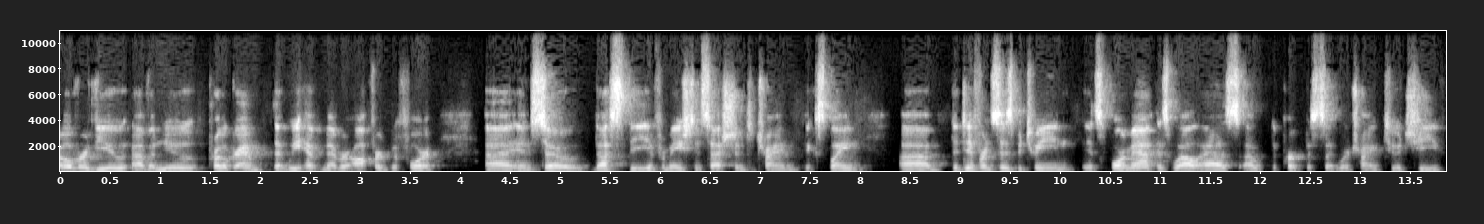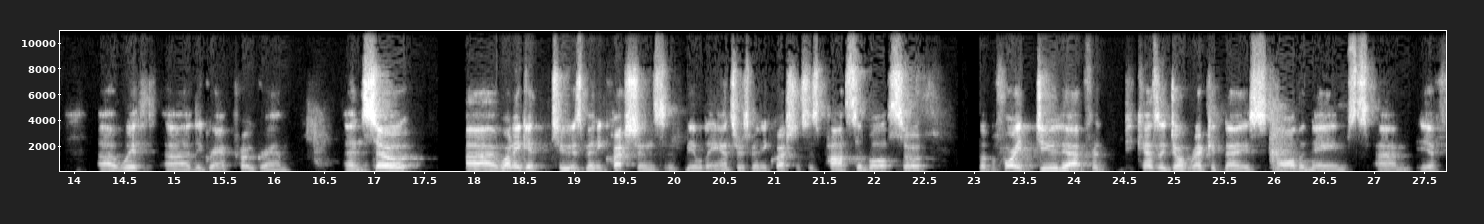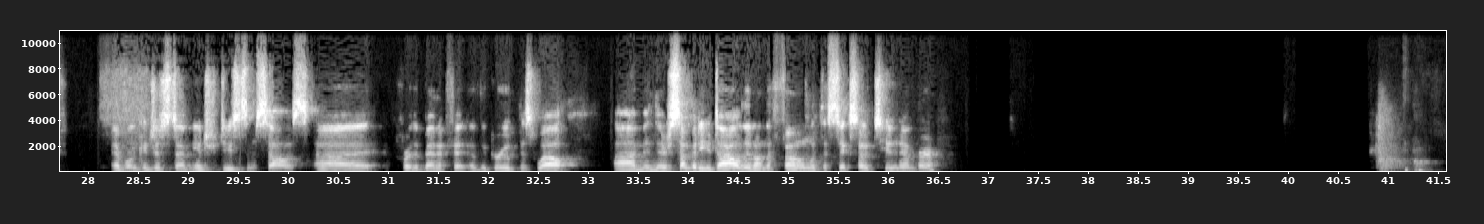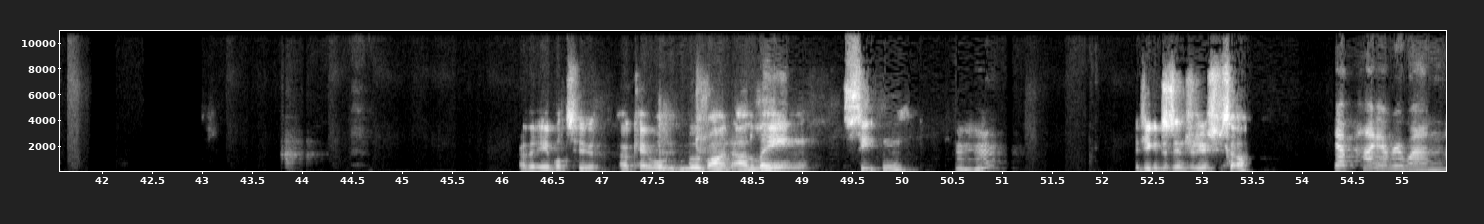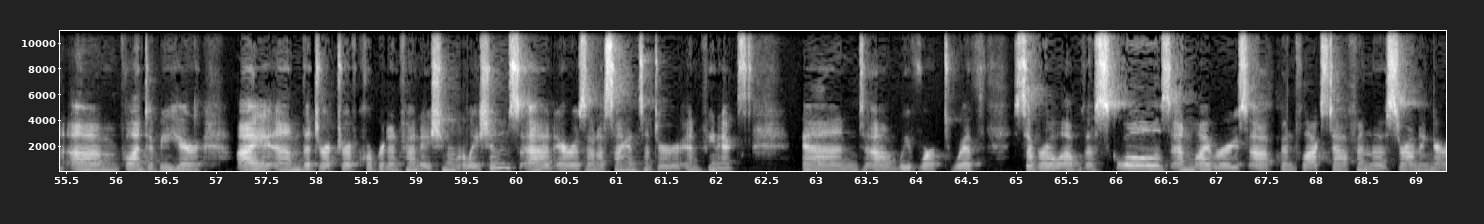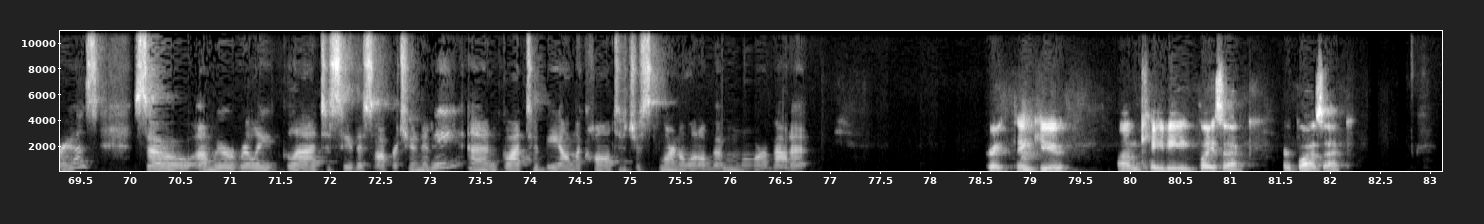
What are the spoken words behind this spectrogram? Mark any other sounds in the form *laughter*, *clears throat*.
overview of a new program that we have never offered before. Uh, and so thus the information session to try and explain um, the differences between its format as well as uh, the purpose that we're trying to achieve uh, with uh, the grant program. And so uh, I want to get to as many questions and be able to answer as many questions as possible. So, but before I do that, for because I don't recognize all the names, um, if everyone can just um, introduce themselves uh, for the benefit of the group as well. Um, and there's somebody who dialed in on the phone with the 602 number. Are they able to? Okay, we'll move on. Uh, Lane Seaton. Mm-hmm. If you could just introduce yourself. Yep. Hi, everyone. Um, glad to be here. I am the Director of Corporate and Foundation Relations at Arizona Science Center in Phoenix. And um, we've worked with several of the schools and libraries up in Flagstaff and the surrounding areas. So um, we were really glad to see this opportunity and glad to be on the call to just learn a little bit more about it. Great, thank you. Um, Katie Blazek or Blazek?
